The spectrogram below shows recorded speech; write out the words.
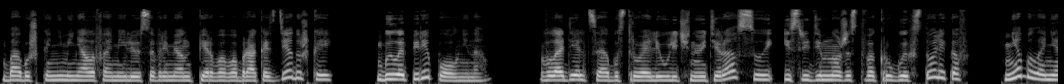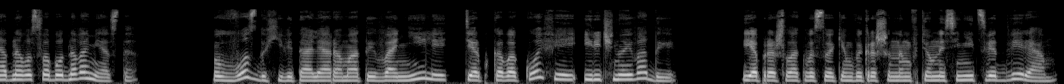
бабушка не меняла фамилию со времен первого брака с дедушкой, было переполнено. Владельцы обустроили уличную террасу, и среди множества круглых столиков не было ни одного свободного места. В воздухе витали ароматы ванили, терпкого кофе и речной воды. Я прошла к высоким выкрашенным в темно-синий цвет дверям,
